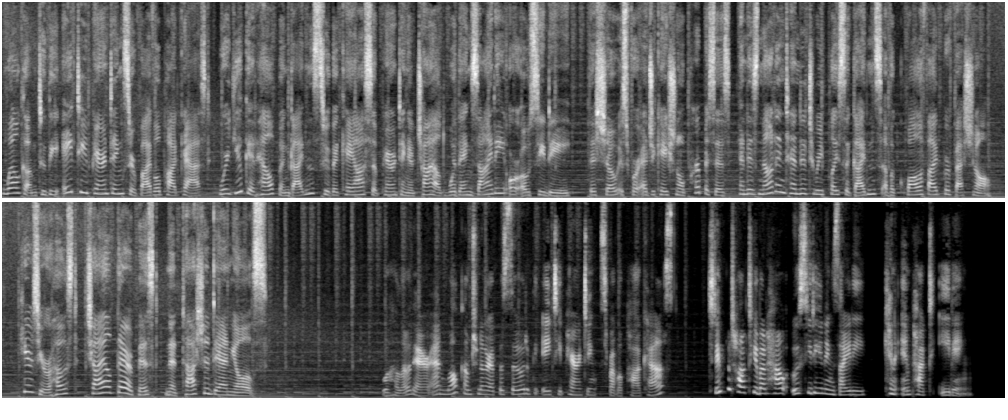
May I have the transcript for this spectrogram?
Welcome to the AT Parenting Survival Podcast, where you get help and guidance through the chaos of parenting a child with anxiety or OCD. This show is for educational purposes and is not intended to replace the guidance of a qualified professional. Here's your host, child therapist Natasha Daniels. Well, hello there, and welcome to another episode of the AT Parenting Survival Podcast. Today, we're going to talk to you about how OCD and anxiety can impact eating.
